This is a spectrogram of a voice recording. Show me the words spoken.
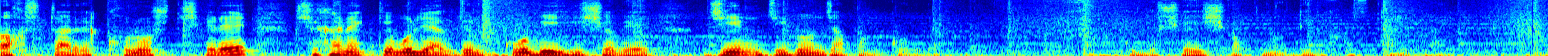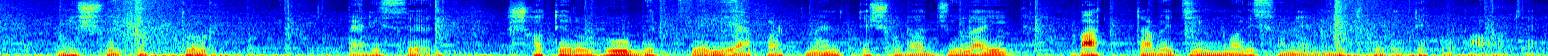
রকস্টারের খোলস ছেড়ে সেখানে কেবলই একজন কবি হিসেবে জিম জীবনযাপন করবেন কিন্তু সেই স্বপ্ন দীর্ঘস্থায়ী হয় উনিশশো একাত্তর, প্যারিসের সতেরো রু বেত্রেলি অ্যাপার্টমেন্ট, তেসরা জুলাই, বাথটাবে জিম মরিসনের নিথর দেহ পাওয়া যায়।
